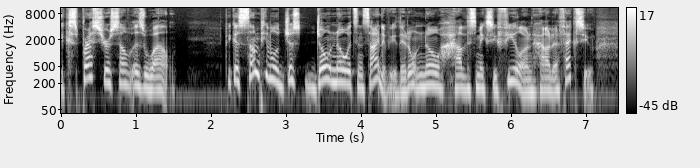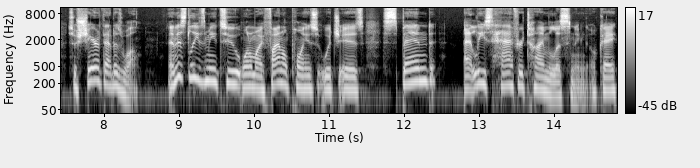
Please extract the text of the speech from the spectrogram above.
Express yourself as well. Because some people just don't know what's inside of you. They don't know how this makes you feel and how it affects you. So share that as well. And this leads me to one of my final points, which is spend at least half your time listening, okay?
